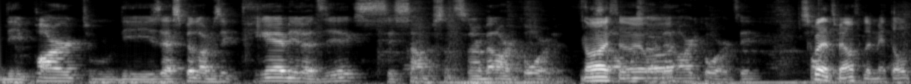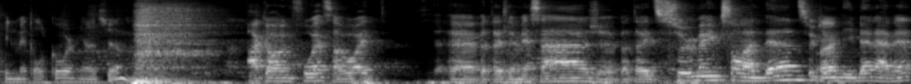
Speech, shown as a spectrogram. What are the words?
des parts ou des aspects de leur musique très mélodiques, c'est 100%, c'est un band hardcore. là. Ouais, c'est vrai, C'est un ouais. band hardcore, tu sais. C'est quoi la différence entre le metal et le metalcore? Y en a-tu Encore une fois, ça va être euh, peut-être le message, euh, peut-être ceux même qui sont dans le band, ceux qui Ouais. ont des bands avant.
